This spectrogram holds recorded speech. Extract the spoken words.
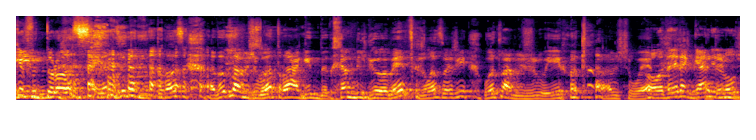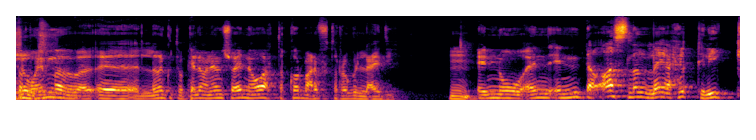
ذاكر في التراث. أيوة، ذاكر في التراث هتطلع بشبهات رائعة جدا خبي الجوابات خلاص ماشي واطلع مش إيه واطلع بالشبهات هو ده يرجعني لنقطة. مهمة آه، اللي أنا كنت بتكلم عليها من شوية إن هو احتقار معرفة الرجل العادي. إنه ان, إن أنت أصلا لا يحق ليك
